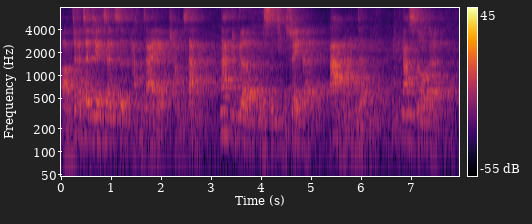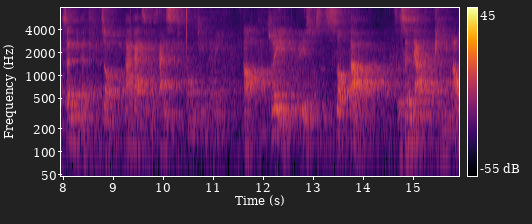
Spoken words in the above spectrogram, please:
啊，这个曾先生是躺在床上，那一个五十几岁的大男人，那时候的身体的体重大概只有三十几公斤而已，啊，所以可以说是瘦到只剩下皮包，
